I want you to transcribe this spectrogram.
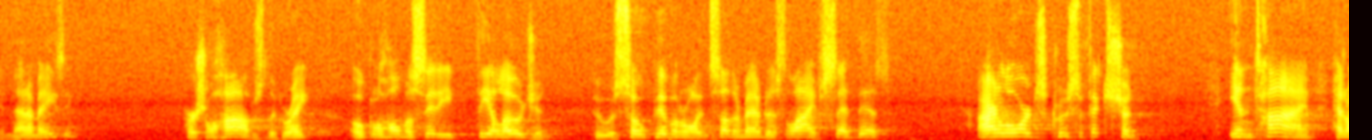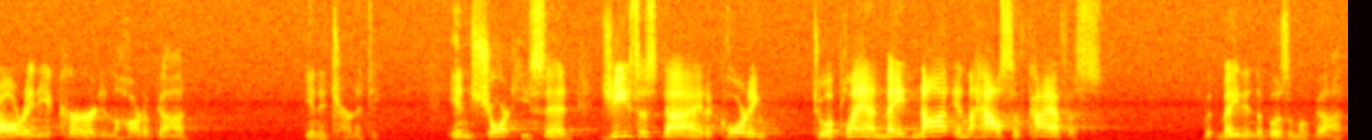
Isn't that amazing? Herschel Hobbs, the great Oklahoma City theologian who was so pivotal in Southern Baptist life, said this Our Lord's crucifixion in time had already occurred in the heart of God in eternity. In short, he said, Jesus died according to a plan made not in the house of Caiaphas, but made in the bosom of God.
